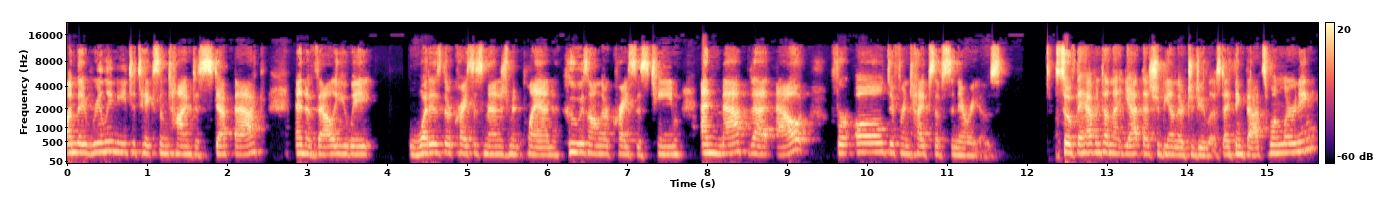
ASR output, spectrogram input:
um, they really need to take some time to step back and evaluate what is their crisis management plan, who is on their crisis team, and map that out for all different types of scenarios. So if they haven't done that yet, that should be on their to do list. I think that's one learning.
